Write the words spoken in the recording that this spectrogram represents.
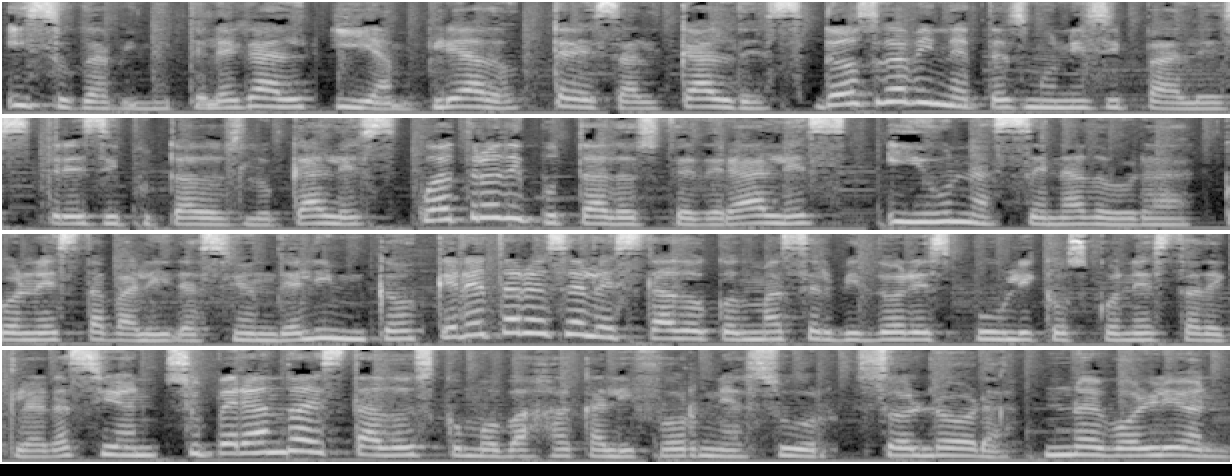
y su gabinete legal y ampliado. Tres alcaldes, dos gabinetes municipales, tres diputados locales, cuatro diputados federales y una senadora. Con esta validación del IMCO, Querétaro es el estado con más servidores públicos con esta declaración, superando a estados como Baja California Sur, Sonora, Nuevo León,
